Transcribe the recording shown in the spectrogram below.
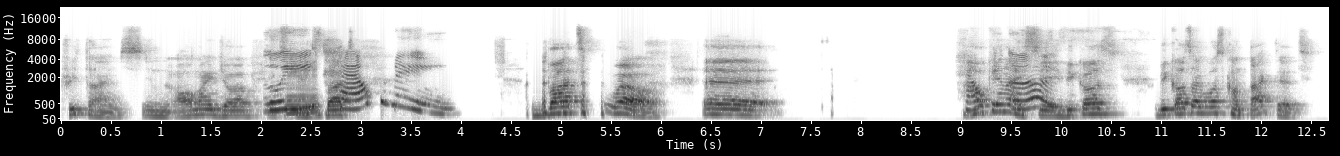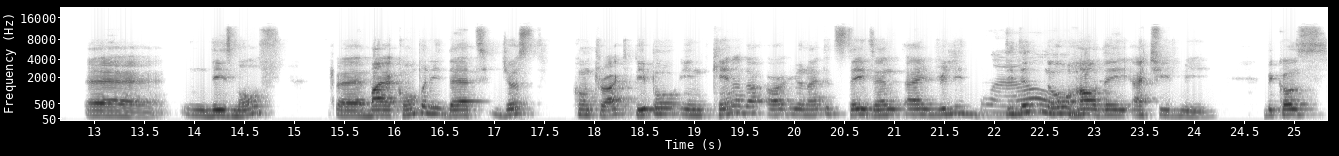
three times in all my job. Luis. But help me. but well, uh, how Help can I say? Because because I was contacted uh, this month uh, by a company that just contract people in Canada or United States, and I really didn't know how they achieved me because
